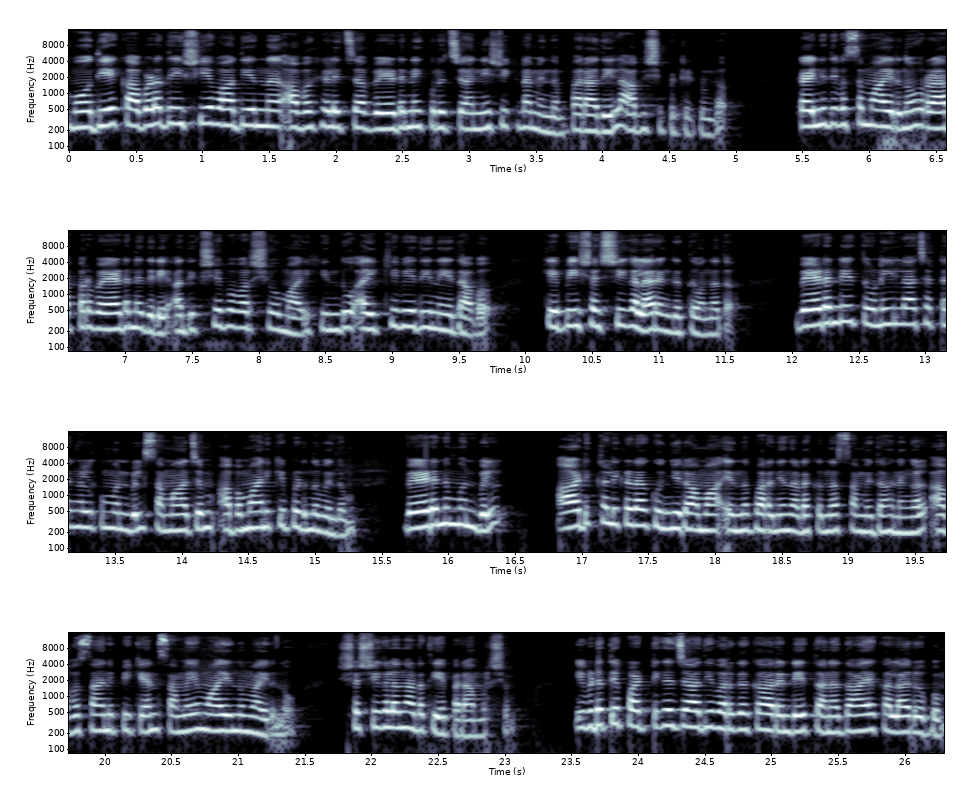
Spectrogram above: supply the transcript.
മോദിയെ കപട ദേശീയവാദിയെന്ന് അവഹേളിച്ച വേടനെക്കുറിച്ച് അന്വേഷിക്കണമെന്നും പരാതിയിൽ ആവശ്യപ്പെട്ടിട്ടുണ്ട്. കഴിഞ്ഞ ദിവസമായിരുന്നു റാപ്പർ വേടനെതിരെ അധിക്ഷേപ വർഷവുമായി ഹിന്ദു ഐക്യവേദി നേതാവ് കെ പി ശശികല രംഗത്ത് വന്നത്. വേടന്റെ തുണിയില്ലാ ചട്ടങ്ങൾക്ക് മുൻപിൽ സമാജം അപമാനിക്കപ്പെടുന്നുവെന്നും വേടന് മുൻപിൽ ആടിക്കളിക്കട കുഞ്ഞുരാമ എന്ന് പറഞ്ഞ് നടക്കുന്ന സംവിധാനങ്ങൾ അവസാനിപ്പിക്കാൻ സമയമായെന്നുമായിരുന്നു ശശികല നടത്തിയ പരാമർശം. ഇവിടുത്തെ പട്ടികജാതി വർഗക്കാരന്റെ തനതായ കലാരൂപം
